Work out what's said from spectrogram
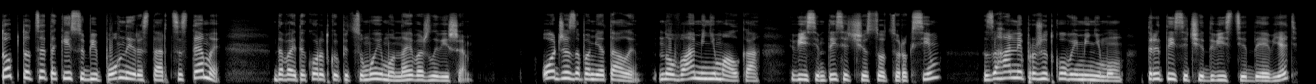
Тобто це такий собі повний рестарт системи. Давайте коротко підсумуємо найважливіше. Отже, запам'ятали, нова мінімалка 8647, загальний прожитковий мінімум 3209,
